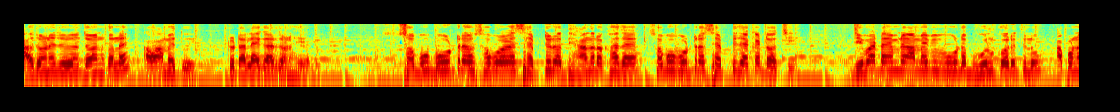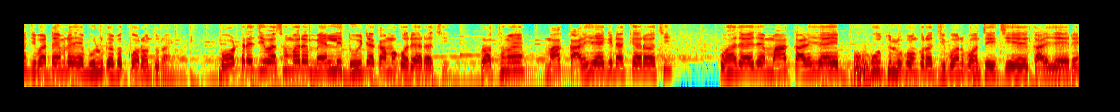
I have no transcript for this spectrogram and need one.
আউ জয়েন কলে আমি দুই টোটাল এগার জন হয়ে গেল সবু বুটরে সবুলে সেফটির ধ্যান রখা যায় সবু বুটরে সেফটি জ্যাকেট অছি যা টাইমে আমি বি গোটে ভুল করেছিল আপনার যা টাইমে এ ভুল কেবে করতু না বোট্রে যাওয়া সময় মেনলি দুইটা কাম করার অছি প্রথমে মা কালী যাইকি ডাকার অছি কুহযায় যে মা কালী যাই বহুত লোকর জীবন বঞ্চাইছে এ কালী যাইরে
